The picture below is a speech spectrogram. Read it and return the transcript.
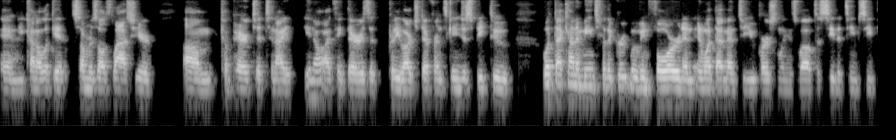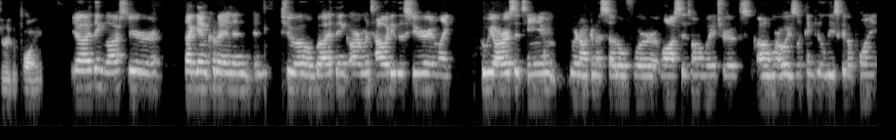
and you kind of look at some results last year um, compared to tonight. You know, I think there is a pretty large difference. Can you just speak to what that kind of means for the group moving forward and, and what that meant to you personally as well to see the team see through the point? Yeah, I think last year that game could have ended in, in 2 0, but I think our mentality this year and like who we are as a team, we're not going to settle for losses on away trips. Um, we're always looking to at least get a point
